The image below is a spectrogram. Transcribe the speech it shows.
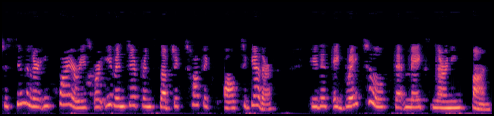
to similar inquiries or even different subject topics altogether. It is a great tool that makes learning fun.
